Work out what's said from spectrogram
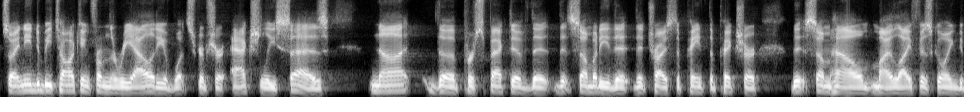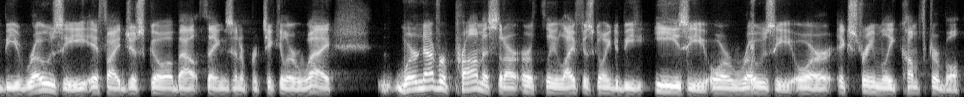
So I need to be talking from the reality of what scripture actually says, not the perspective that that somebody that that tries to paint the picture that somehow my life is going to be rosy if I just go about things in a particular way we're never promised that our earthly life is going to be easy or rosy or extremely comfortable.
